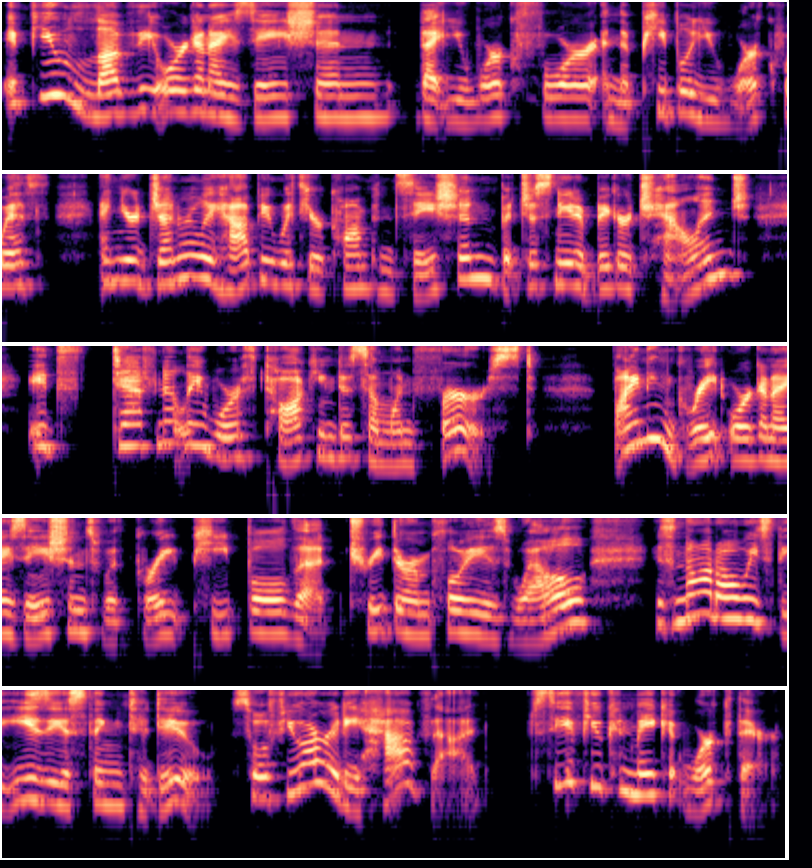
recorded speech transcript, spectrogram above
If you love the organization that you work for and the people you work with, and you're generally happy with your compensation but just need a bigger challenge, it's definitely worth talking to someone first. Finding great organizations with great people that treat their employees well is not always the easiest thing to do. So if you already have that, see if you can make it work there.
